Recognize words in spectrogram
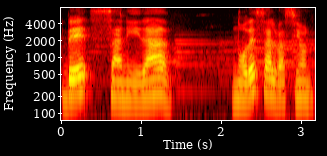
de sanidad, no de salvación.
